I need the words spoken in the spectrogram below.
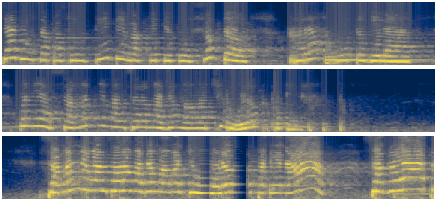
त्या दिवसापासून ते ते वाक्य ते तो शब्द खरा होत गेला. पण या सामान्य माणसाला माझ्या मामाची ओळख पटेना. सामान्य माणसाला माझ्या मामाची ओळख पटेना. सगळ्यात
